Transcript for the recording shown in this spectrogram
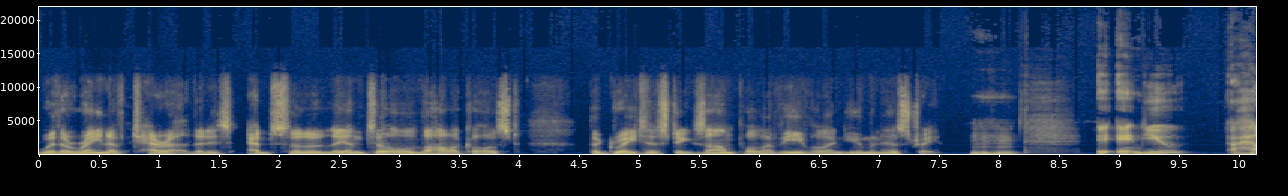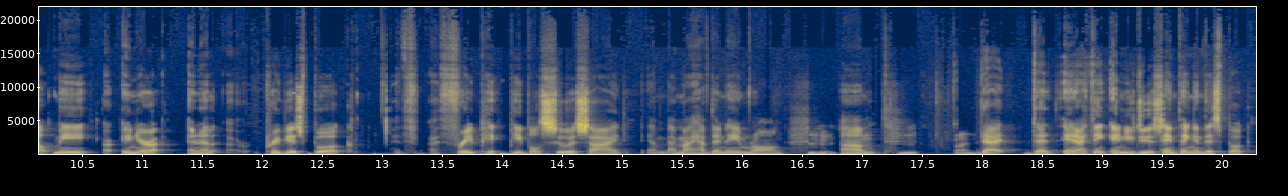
with a reign of terror that is absolutely, until the Holocaust, the greatest example of evil in human history. Mm-hmm. And you helped me in your in a previous book, Free People Suicide. I might have the name wrong. Mm-hmm. Um, mm-hmm. right. That that, and I think, and you do the same thing in this book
